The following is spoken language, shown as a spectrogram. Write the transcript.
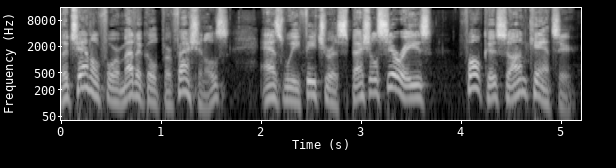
the channel for medical professionals, as we feature a special series, Focus on Cancer.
